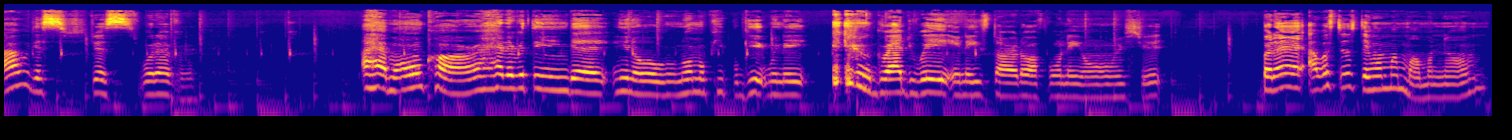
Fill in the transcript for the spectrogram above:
I was just just whatever. I had my own car. I had everything that, you know, normal people get when they graduate and they start off on their own shit. But I, I was still staying with my mom and them.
